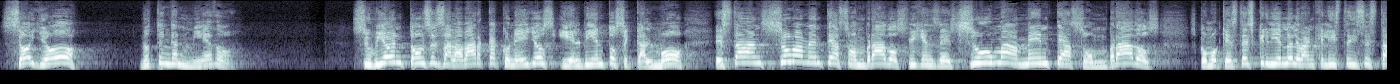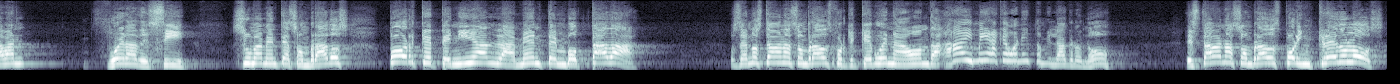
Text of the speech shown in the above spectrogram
soy yo, no tengan miedo. Subió entonces a la barca con ellos y el viento se calmó. Estaban sumamente asombrados, fíjense, sumamente asombrados. Como que está escribiendo el evangelista, dice, estaban fuera de sí, sumamente asombrados porque tenían la mente embotada. O sea, no estaban asombrados porque qué buena onda. Ay, mira qué bonito milagro. No. Estaban asombrados por incrédulos.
